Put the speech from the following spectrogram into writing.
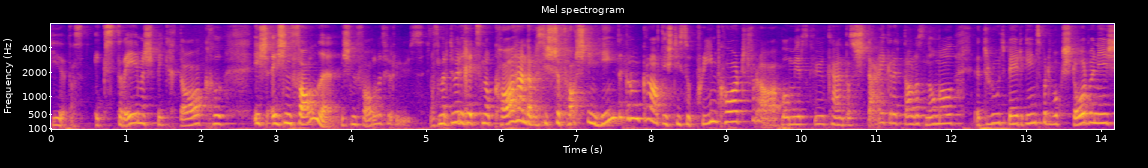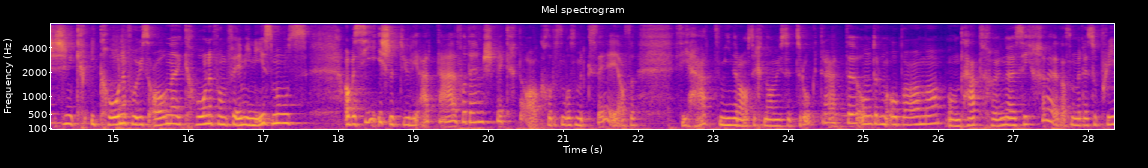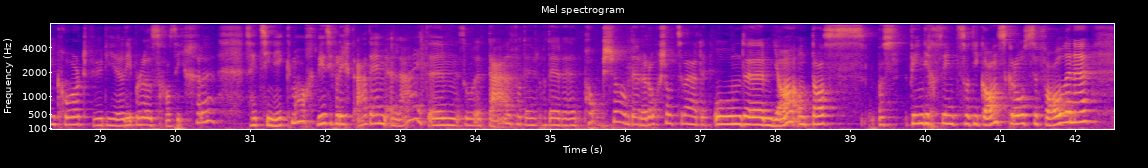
die, das extreme Spektakel ist, ist ein Fallen, ist ein Fallen für uns. Was wir natürlich jetzt noch hatten, aber es ist schon fast im Hintergrund gerade, ist die Supreme Court Frage, wo wir das Gefühl haben, das steigert alles nochmal. Äh, Ruth Bader Ginsburg, die gestorben ist, ist eine Ikone von uns allen, eine Ikone vom Feminismus. Aber sie ist natürlich auch Teil von dem Spektakel, das muss man sehen. Also, sie hat meiner Ansicht nach müssen zurücktreten unter Obama und hat können sichern, dass man den Supreme Court für die Liberals kann sichern kann. Das hat sie nicht gemacht, weil sie vielleicht auch dem erleidet, ähm, so ein Teil von der, von der Popshow, der Rockshow zu werden. Und ähm, ja, und das, das finde ich, sind so die ganz grossen Fallen,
